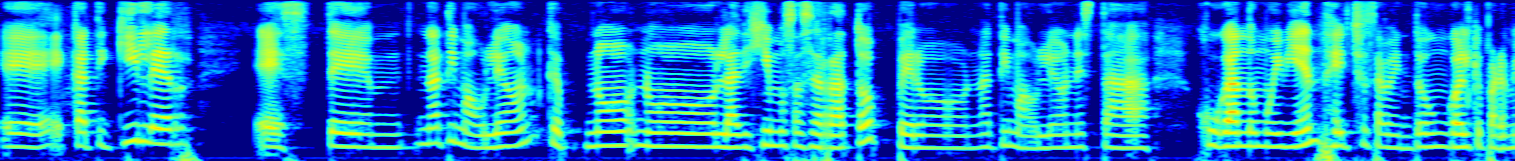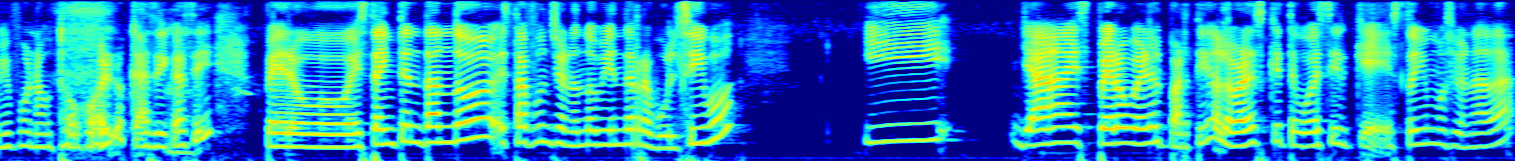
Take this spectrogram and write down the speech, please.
Eh, Katy Killer, este, Nati Mauleón, que no, no la dijimos hace rato, pero Nati Mauleón está jugando muy bien. De hecho, se aventó un gol que para mí fue un autogol, casi, casi. Pero está intentando, está funcionando bien de revulsivo. Y ya espero ver el partido. La verdad es que te voy a decir que estoy emocionada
